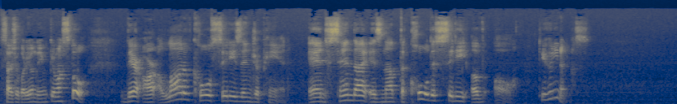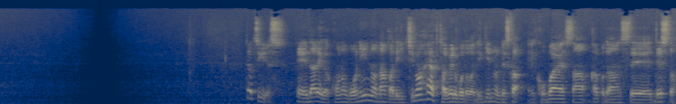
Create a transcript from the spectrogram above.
最初から読んでみますと、There are a lot of cold cities in Japan, and Sendai is not the coldest city of all というふうになります。では次です。えー、誰がこの5人の中で一番早く食べることができるのですか、えー、小林さん、過去男性ですと。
